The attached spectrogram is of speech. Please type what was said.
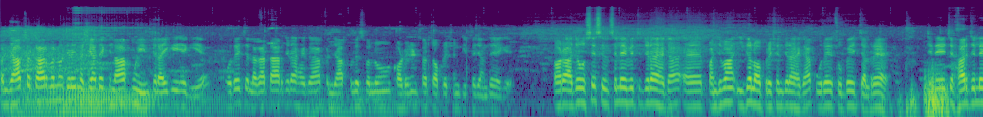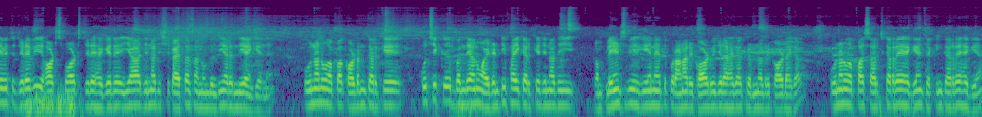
ਪੰਜਾਬ ਸਰਕਾਰ ਵੱਲੋਂ ਜਿਹੜੇ ਨਸ਼ਿਆਂ ਦੇ ਖਿਲਾਫ ਮੁਹਿੰਮ ਚਲਾਈ ਗਈ ਹੈਗੀ ਹੈ, ਉਹਦੇ 'ਚ ਲਗਾਤਾਰ ਜਿਹੜਾ ਹੈਗਾ ਪੰਜਾਬ ਪੁਲਿਸ ਵੱਲੋਂ ਕੋਆਰਡੀਨੇਟ ਸਰਚ ਆਪਰੇਸ਼ਨ ਕੀਤੇ ਜਾਂਦੇ ਹੈਗੇ। ਔਰ ਅੱਜ ਉਸੇ ਸਿਲਸਿਲੇ ਵਿੱਚ ਜਿਹੜਾ ਹੈਗਾ ਪੰਜਵਾਂ ਈਗਲ ਆਪਰੇਸ਼ਨ ਜਿਹੜਾ ਹੈਗਾ, ਪੂਰੇ ਸੂਬੇ ਚੱਲ ਰਿਹਾ ਹੈ, ਜਿਹਦੇ 'ਚ ਹਰ ਜ਼ਿਲ੍ਹੇ ਵਿੱਚ ਜਿਹੜੇ ਵੀ ਹੌਟ ਸਪੌਟਸ ਜਿਹੜੇ ਹੈਗੇ ਨੇ ਜਾਂ ਜਿਨ੍ਹਾਂ ਦੀ ਸ਼ਿਕਾਇਤਾਂ ਸਾਨੂੰ ਮਿਲਦੀਆਂ ਰਹਿੰਦੀਆਂ ਹੈਗੀਆਂ ਨੇ, ਉਹਨਾਂ ਨੂੰ ਆਪਾਂ ਕੋਆਰਡਨ ਕਰਕੇ ਕੁਝ ਇੱਕ ਬੰਦਿਆਂ ਨੂੰ ਆਈਡੈਂਟੀਫਾਈ ਕਰਕੇ ਜਿਨ੍ਹਾਂ ਦੀ ਕੰਪਲੇਂਟਸ ਵੀ ਹੈਗੀਆਂ ਨੇ ਤੇ ਪੁਰਾਣਾ ਰਿਕਾਰਡ ਵੀ ਜਿਹੜਾ ਹੈਗਾ ਕ੍ਰਿਮੀਨਲ ਰਿਕਾਰਡ ਹੈਗਾ ਉਹਨਾਂ ਨੂੰ ਆਪਾਂ ਸਰਚ ਕਰ ਰਹੇ ਹੈਗੇ ਹਾਂ ਚੈਕਿੰਗ ਕਰ ਰਹੇ ਹੈਗੇ ਹਾਂ।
